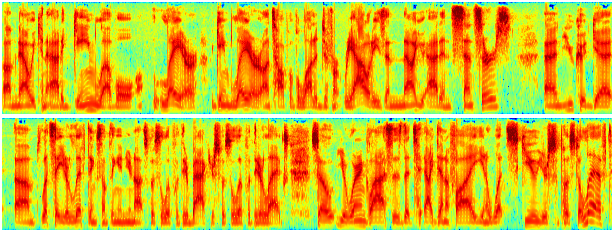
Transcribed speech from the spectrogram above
um, now we can add a game level layer, a game layer on top of a lot of different realities, and now you add in sensors and you could get um, let's say you're lifting something and you're not supposed to lift with your back you're supposed to lift with your legs. So you're wearing glasses that t- identify you know what skew you're supposed to lift.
